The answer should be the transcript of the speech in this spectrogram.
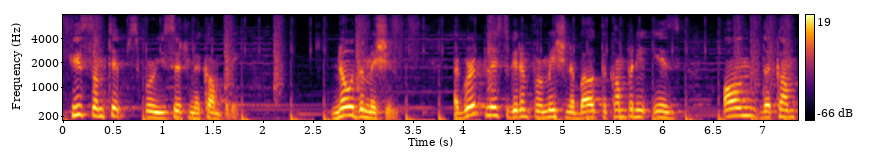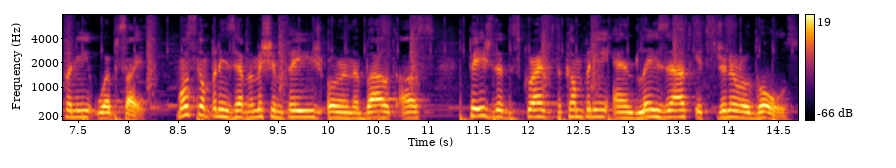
here's some tips for researching a company. Know the mission. A great place to get information about the company is on the company website. Most companies have a mission page or an About Us page that describes the company and lays out its general goals.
